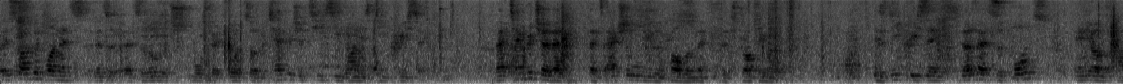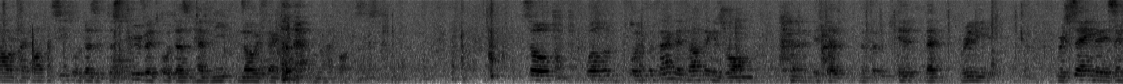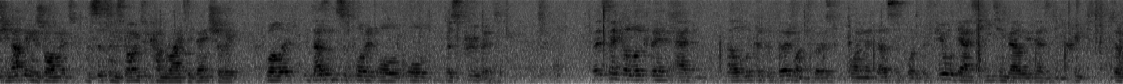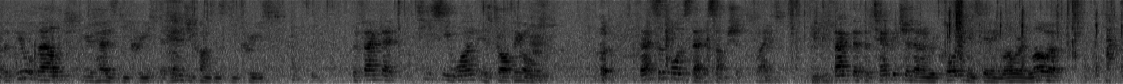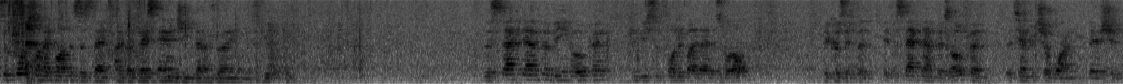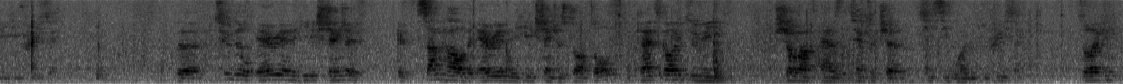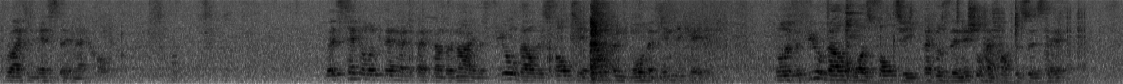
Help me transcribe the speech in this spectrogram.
let's start with one that's, that's, a, that's a little bit more straightforward. So the temperature TC1 is decreasing. That temperature that, that's actually the problem that, that's dropping off is decreasing. Does that support any of our hypotheses or does it disprove it or does it have no effect on the hypothesis? So, well, the, well, the fact that nothing is wrong, is that, the, it, that really, we're saying that essentially nothing is wrong, the system is going to come right eventually. Well, it, it doesn't support it or, or disprove it. Let's take a look then at, I'll look at the third one first, one that does support. The fuel gas heating value has decreased. So if the fuel value has decreased, the energy content's decreased, the fact that TC1 is dropping off, that supports that assumption, right? The fact that the temperature that I'm recording is getting lower and lower supports the hypothesis that I've got less energy that I'm burning in the fuel. The stack damper being open can be supported by that as well. Because if the, if the stack damper is open, the temperature one there should be decreasing. The too little area in the heat exchanger, if, if somehow the area in the heat exchanger has dropped off, that's going to be show up as the temperature TC1 decreasing. So I can write an S there in that column. Let's take a look then at, at number nine. The fuel valve is faulty and opened more than indicated. Well, if the fuel valve was faulty, that was the initial hypothesis there,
